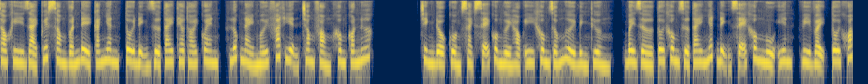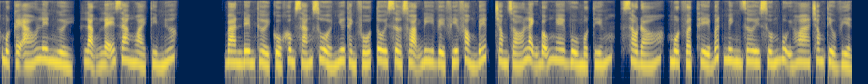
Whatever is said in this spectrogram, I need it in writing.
Sau khi giải quyết xong vấn đề cá nhân, tôi định rửa tay theo thói quen, lúc này mới phát hiện trong phòng không có nước. Trình độ cuồng sạch sẽ của người học y không giống người bình thường, bây giờ tôi không rửa tay nhất định sẽ không ngủ yên, vì vậy tôi khoác một cái áo lên người, lặng lẽ ra ngoài tìm nước. Ban đêm thời cổ không sáng sủa như thành phố tôi sờ soạng đi về phía phòng bếp trong gió lạnh bỗng nghe vù một tiếng, sau đó, một vật thể bất minh rơi xuống bụi hoa trong tiểu viện.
